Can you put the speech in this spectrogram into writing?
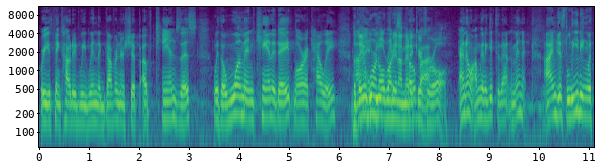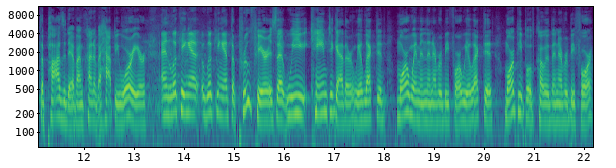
where you think, how did we win the governorship of Kansas with a woman candidate, Laura Kelly? But they uh, weren't all running Chris on Medicare Kobach. for all. I know, I'm going to get to that in a minute. I'm just leading with the positive. I'm kind of a happy warrior. And looking at looking at the proof here is that we came together, we elected more women than ever before, we elected more people of color than ever before,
